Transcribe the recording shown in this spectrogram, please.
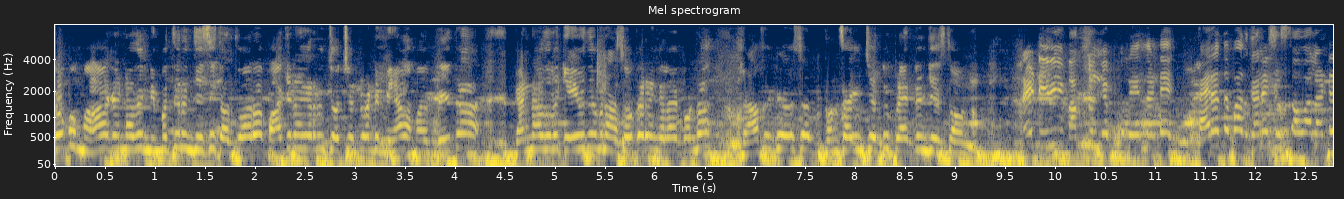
లోపు మహాగణనాథం నిమజ్జనం చేసి తద్వారా భాగ్యనగర్ నుంచి వచ్చేటువంటి మిహా మిగతా గణనాథులకు ఏ విధమైన అసౌకర్యం కలగకుండా ట్రాఫిక్ వ్యవస్థ కొనసాగించేందుకు ప్రయత్నం చేస్తూ ఉన్నాం. రైట్ ఇది భక్తులు చెప్తుంది ఏంటంటే ఖైరతాబాద్ గణేష్ ఉత్సవాలంటే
